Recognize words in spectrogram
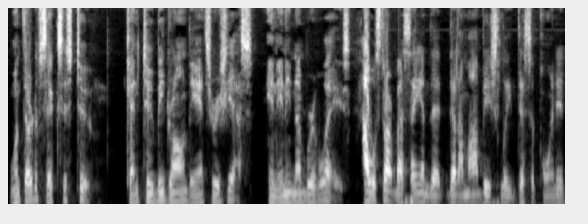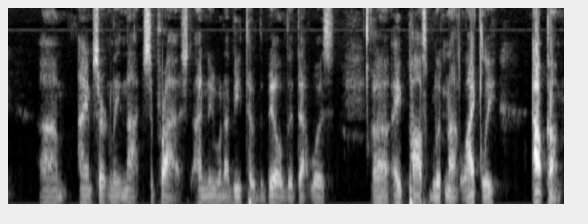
One third of six is two. Can two be drawn? The answer is yes, in any number of ways. I will start by saying that, that I'm obviously disappointed. Um, I am certainly not surprised. I knew when I vetoed the bill that that was uh, a possible, if not likely, outcome.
